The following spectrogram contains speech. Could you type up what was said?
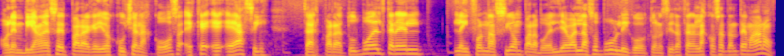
O le envían ese para que ellos escuchen las cosas. Es que es, así. O sea, para tú poder tener la información, para poder llevarla a su público, tú necesitas tener las cosas de antemano.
